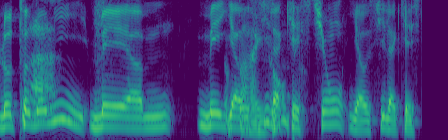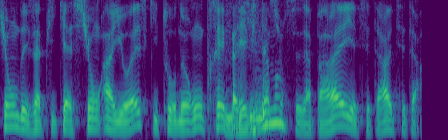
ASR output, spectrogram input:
l'autonomie, mais euh, mais il y a Par aussi exemple. la question, il y a aussi la question des applications iOS qui tourneront très facilement sur ces appareils, etc., etc.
